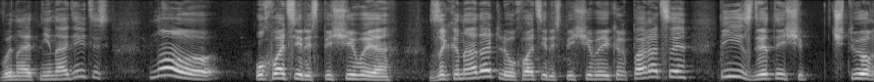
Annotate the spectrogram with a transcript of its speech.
Вы на это не надейтесь. Но ухватились пищевые законодатели, ухватились пищевые корпорации, и с 2004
